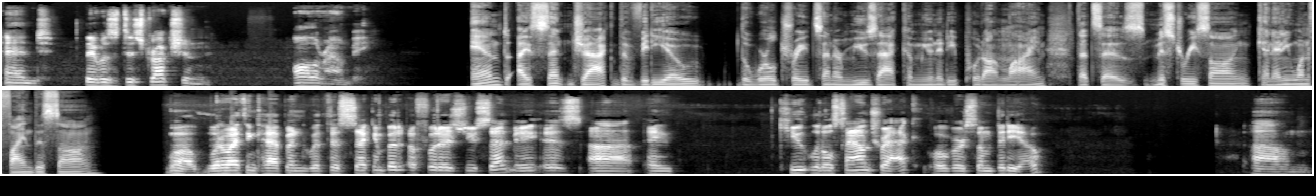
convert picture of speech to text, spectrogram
and there was destruction all around me. And I sent Jack the video the World Trade Center Muzak community put online that says mystery song. Can anyone find this song? Well, what do I think happened with this second bit of footage you sent me is uh, a cute little soundtrack over some video. Um,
